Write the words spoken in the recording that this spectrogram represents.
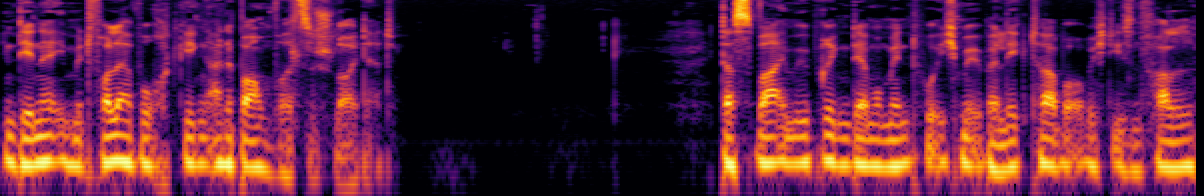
indem er ihn mit voller Wucht gegen eine Baumwurzel schleudert. Das war im Übrigen der Moment, wo ich mir überlegt habe, ob ich diesen Fall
